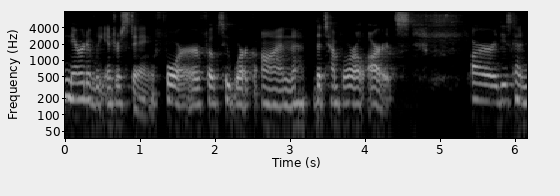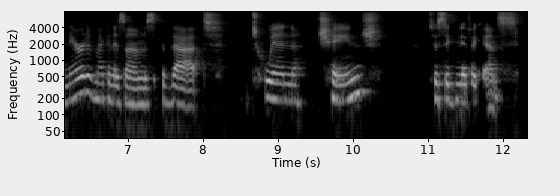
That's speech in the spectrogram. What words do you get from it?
narratively interesting for folks who work on the temporal arts, are these kind of narrative mechanisms that twin change to significance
